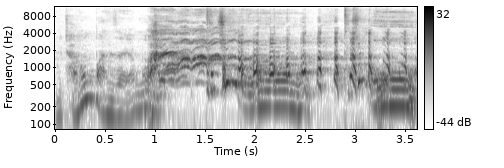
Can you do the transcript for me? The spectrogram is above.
뭐 자동 반사야. 뭐툭 오.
